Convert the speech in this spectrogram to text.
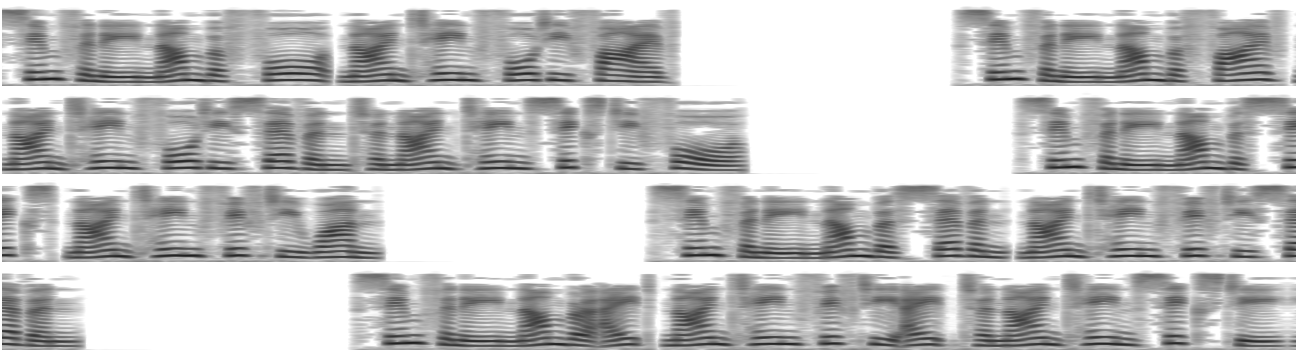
Symphony number 4 1945. Symphony No. 5 1947 to 1964 Symphony No. 6 1951 Symphony No. 7 1957 Symphony No. 8 1958 to 1960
